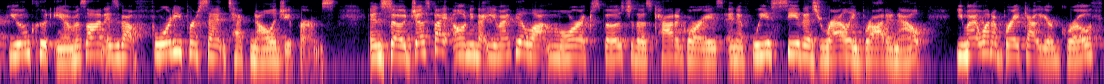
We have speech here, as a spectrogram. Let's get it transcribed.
if you include Amazon, is about 40% technology firms. And so just by owning that, you might be a lot more exposed to those categories. And if we see this rally broaden out, you might want to break out your growth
